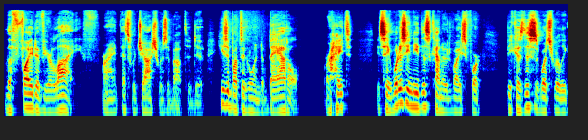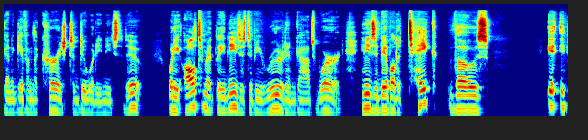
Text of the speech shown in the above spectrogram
the fight of your life, right? That's what Joshua's about to do. He's about to go into battle right? You'd say, what does he need this kind of advice for? Because this is what's really going to give him the courage to do what he needs to do. What he ultimately needs is to be rooted in God's word. He needs to be able to take those, it,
